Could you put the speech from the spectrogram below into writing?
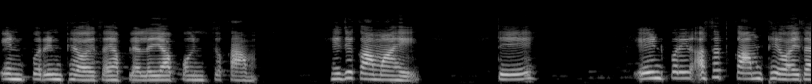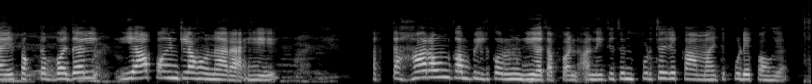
एंडपर्यंत ठेवायचं आहे आपल्याला या पॉईंटचं काम. हे जे काम आहे ते एंडपर्यंत असंच काम ठेवायचं आहे. फक्त बदल या पॉईंटला होणार आहे. तर हा राऊंड कंप्लीट करून घेऊयात आपण आणि तिथून पुढचं जे काम आहे ते पुढे पाहूयात.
